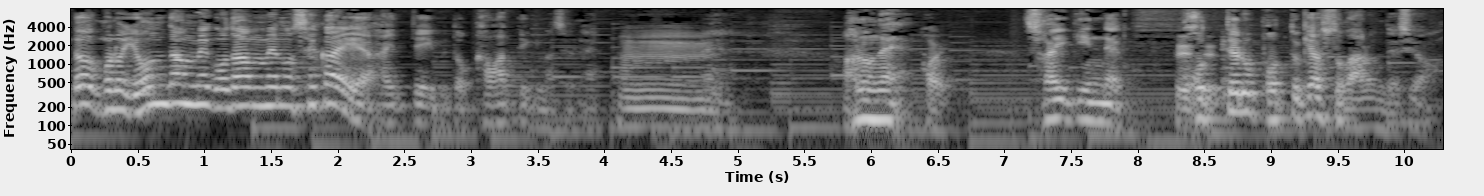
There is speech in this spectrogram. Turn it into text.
だからこの4段目、5段目の世界へ入っていくと変わっていきますよね。うーん。あのね、はい。最近ね、ええ凝ってるポッドキャストがあるんですよ。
